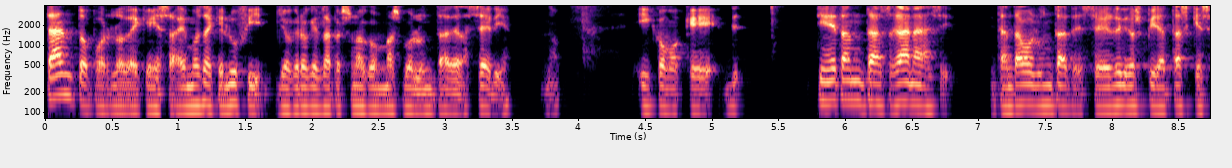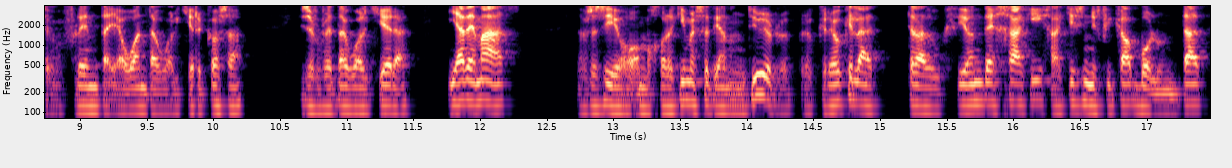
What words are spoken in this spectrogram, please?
tanto por lo de que sabemos de que Luffy yo creo que es la persona con más voluntad de la serie, ¿no? Y como que tiene tantas ganas y tanta voluntad de ser de los piratas que se enfrenta y aguanta cualquier cosa y se enfrenta a cualquiera. Y además, no sé si a lo mejor aquí me estoy tirando un tiro, pero, pero creo que la traducción de haki, haki significa voluntad.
